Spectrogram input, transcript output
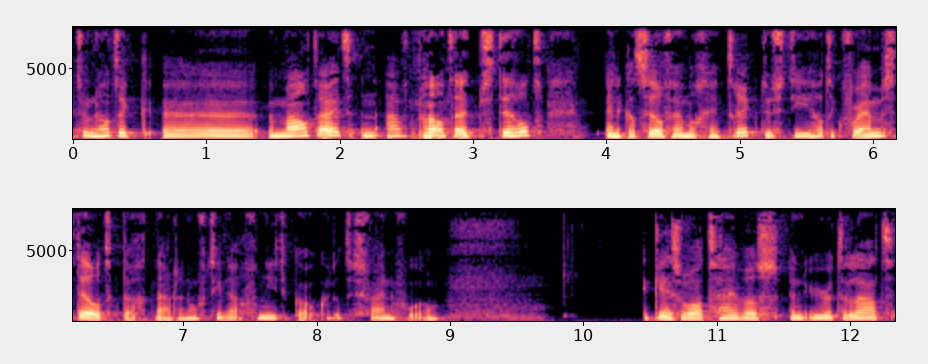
toen had ik een maaltijd, een avondmaaltijd besteld. En ik had zelf helemaal geen trek, dus die had ik voor hem besteld. Ik dacht, nou, dan hoeft hij in elk geval niet te koken. Dat is fijn voor hem. guess what, hij was een uur te laat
